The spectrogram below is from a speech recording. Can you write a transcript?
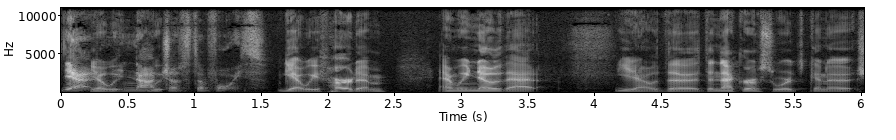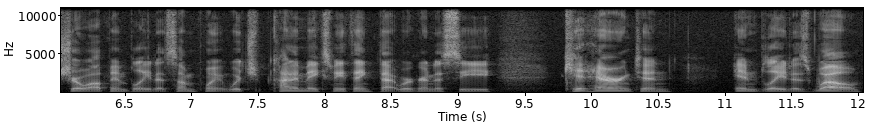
yeah, Yeah, we- not we- just a voice yeah, we've heard him, and we know that you know the the Necro Sword's gonna show up in Blade at some point, which kind of makes me think that we're gonna see Kit Harington in Blade as well.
